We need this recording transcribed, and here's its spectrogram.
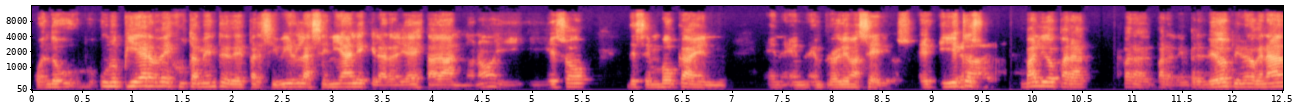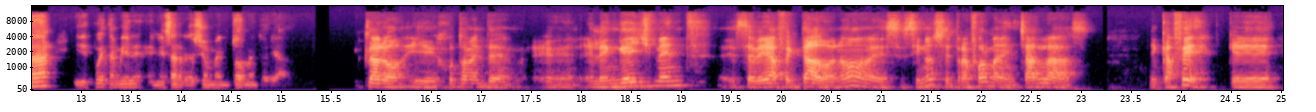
cuando uno pierde justamente de percibir las señales que la realidad está dando, ¿no? Y, eso desemboca en, problemas serios. Eh, y esto es válido para, para, el emprendedor primero que nada y después también en esa relación mentor-mentoreado. Claro, y justamente eh, el engagement eh, se ve afectado, ¿no? si no, se transforman en charlas de café, que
